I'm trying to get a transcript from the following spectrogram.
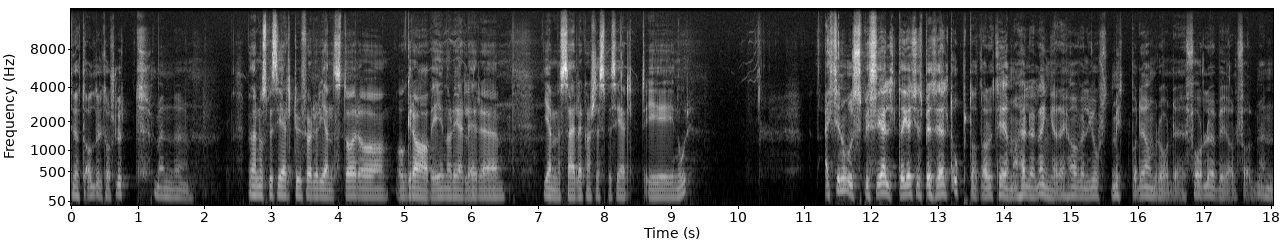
til at det aldri tar slutt, men uh, Men er det noe spesielt du føler gjenstår å, å grave i når det gjelder uh, hjemmeseilet, kanskje spesielt i nord? Ikke noe spesielt. Jeg er ikke spesielt opptatt av det temaet heller lenger. Jeg har vel gjort mitt på det området, foreløpig iallfall. Men,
